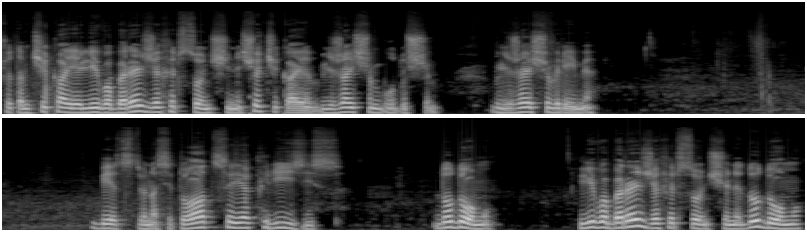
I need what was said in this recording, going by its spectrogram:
Що там чекає лівобережжя Херсонщини? Що чекає в ближайшем будущем, в ближайшее время? Бедственна ситуація, кризис. Додому. Лівобережжя Херсонщини додому.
